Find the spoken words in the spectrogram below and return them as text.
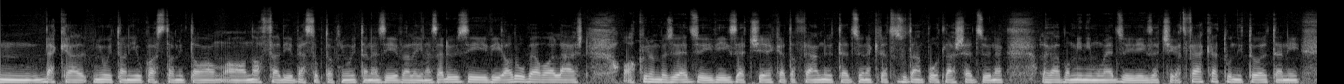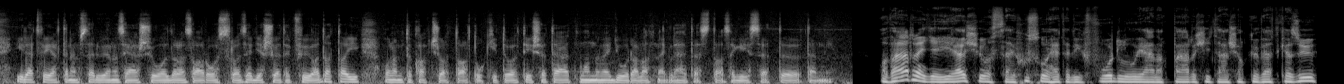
mm, be kell nyújtaniuk azt, amit a, a nap felé beszoktak nyújtani az év elején az előző évi adóbevallást, a különböző edzői végzettségeket a felnőtt edzőnek, illetve az utánpótlás edzőnek legalább a minimum edzői végzettséget fel kell tudni tölteni, illetve értelemszerűen az első oldal az arról szól az egyesületek fő adatai, valamint a kapcsolattartó kitöltése, tehát mondom egy óra alatt meg lehet ezt az egészet tenni. A Vármegyei első osztály 27. fordulójának párosítása következő,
